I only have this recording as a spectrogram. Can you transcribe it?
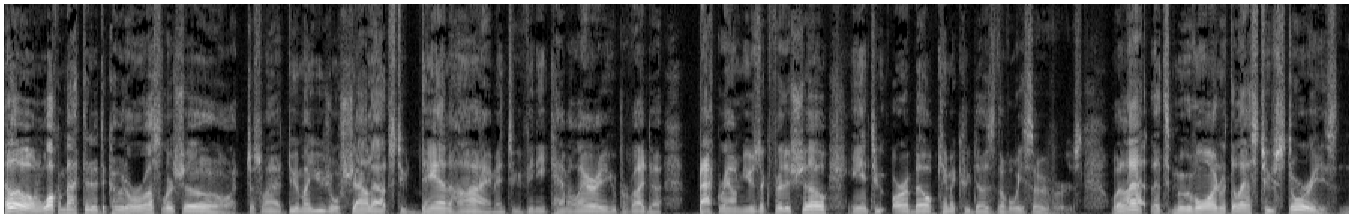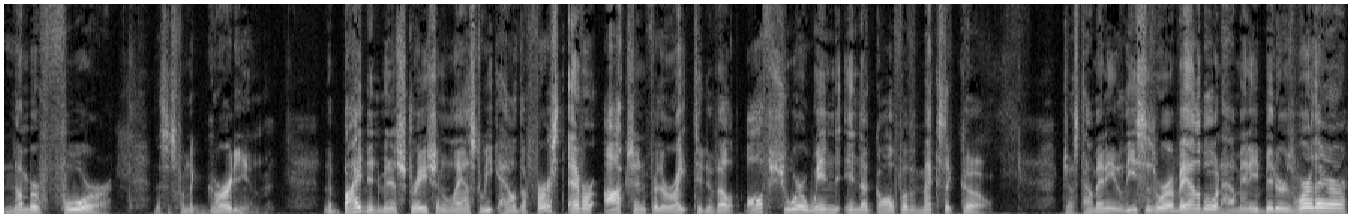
Hello and welcome back to the Dakota Rustler Show. I just want to do my usual shout outs to Dan Heim and to Vinnie Camilleri who provide the background music for the show and to Arabelle Kimmick who does the voiceovers. Well, that, let's move on with the last two stories. Number four. This is from The Guardian. The Biden administration last week held the first ever auction for the right to develop offshore wind in the Gulf of Mexico. Just how many leases were available and how many bidders were there?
